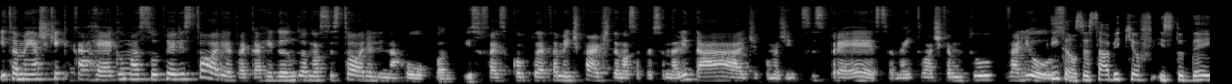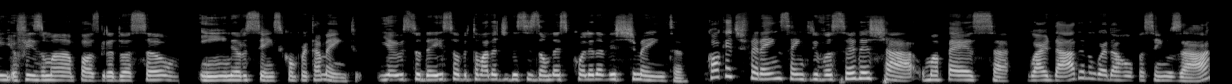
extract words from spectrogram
E também acho que carrega uma super história, vai carregando a nossa história ali na roupa. Isso faz completamente parte da nossa personalidade, como a gente se expressa, né? Então acho que é muito valioso. Então, você sabe que eu estudei, eu fiz uma pós-graduação em neurociência e comportamento. E eu estudei sobre tomada de decisão da escolha da vestimenta. Qual que é a diferença entre você deixar uma peça guardada no guarda-roupa sem usar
